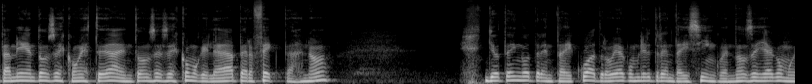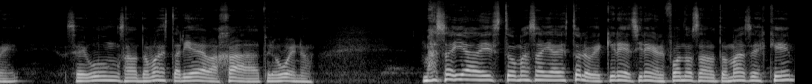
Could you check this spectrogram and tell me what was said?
también entonces con esta edad, entonces es como que la edad perfecta, ¿no? Yo tengo 34, voy a cumplir 35, entonces ya como que según Santo Tomás estaría de bajada, pero bueno. Más allá de esto, más allá de esto, lo que quiere decir en el fondo Santo Tomás es que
